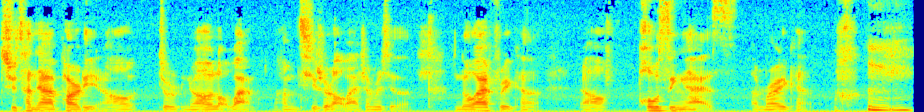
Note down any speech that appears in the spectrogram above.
去参加 party，然后就是你知道有老外嘛，他们歧视老外，上面写的 No African，然后 posing as American，嗯嗯，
